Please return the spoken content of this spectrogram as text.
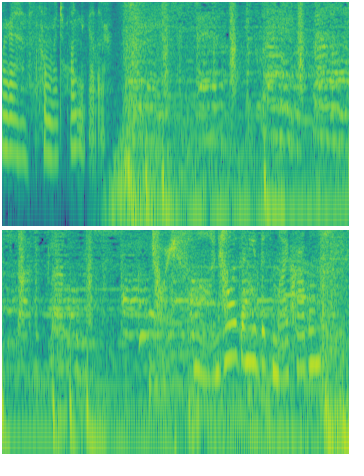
We're gonna have so much fun together. Joy. And how is any of this my problem?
